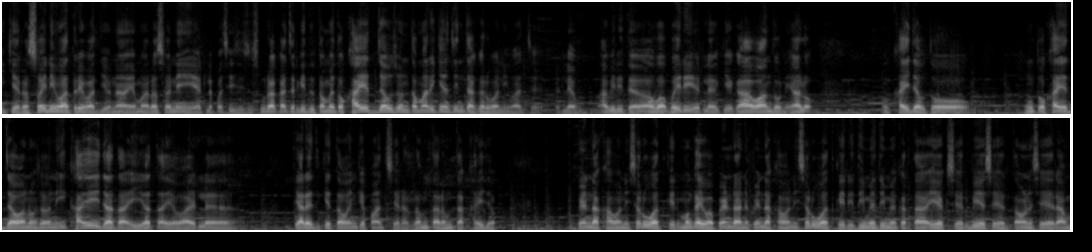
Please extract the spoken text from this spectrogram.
એ કે, રસોઈની વાત રહેવા દો ના, એમાં રસોઈ નહીં, એટલે પછી સુરા કાચર કીધું, તમે તો ખાઈ જ જાઓ છો ને, તમારે ક્યાં ચિંતા કરવાની વાત છે? એટલે આવી રીતે હવા ભરી, એટલે કે, હા, વાંધો નહીં, હાલો ખાઈ જાઉં. તો હું તો ખાઈ જ જવાનો છું અને એ ખાઈ જતા એ હતા એવા એટલે ત્યારે જ કહેતા હોય ને કે પાંચ શેર રમતા રમતા ખાઈ જાઓ. પેંડા ખાવાની શરૂઆત કરી, મંગાવ્યા પેંડા ને પેંડા ખાવાની શરૂઆત કરી, ધીમે ધીમે કરતાં એક શેર, બે શેર, ત્રણ શેર, આમ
